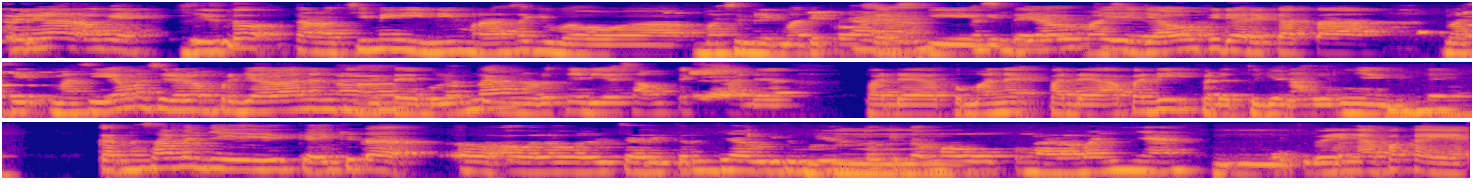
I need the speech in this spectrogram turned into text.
Mendengar, oke. Jadi tuh kalau Cimeng ini merasa Ki bahwa masih menikmati proses Ah, Ki, masih gitu ya. jauh, Ki. Masih jauh Ki dari kata masih masih ya masih dalam perjalanan Ah, gitu ya. Belum Ki, karena- menurutnya dia sampai pada pada ke mana pada apa di pada tujuan akhirnya gitu ya. karena sama ji kayak kita eh, awal-awal cari kerja begitu begitu Hmm. kita mau pengalamannya Hmm, kayak apa kayak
